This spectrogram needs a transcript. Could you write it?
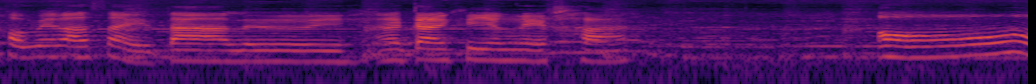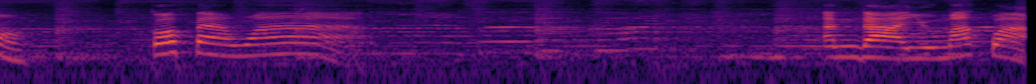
เขาเวลาใส่ตาเลย อาการคือยังไงคะ อ๋อ ก็แปลว่า อันดาอายุมากกว่า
